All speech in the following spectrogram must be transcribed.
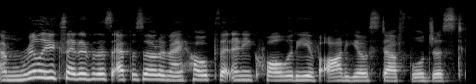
I'm really excited for this episode and I hope that any quality of audio stuff will just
